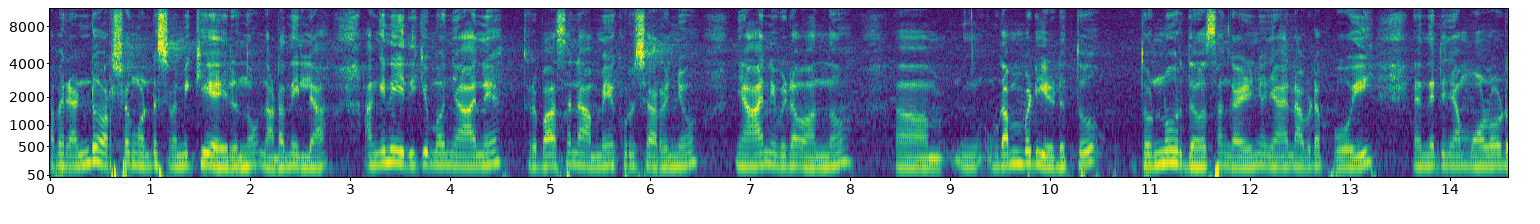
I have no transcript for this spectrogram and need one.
അപ്പോൾ രണ്ട് വർഷം കൊണ്ട് ശ്രമിക്കുകയായിരുന്നു നടന്നില്ല. അങ്ങനെ ഇരിക്കുമ്പോൾ ഞാൻ കൃപാസന അമ്മയെക്കുറിച്ച് അറിഞ്ഞു. ഞാനിവിടെ വന്നു ഉടമ്പടി എടുത്തു. തൊണ്ണൂറ് ദിവസം കഴിഞ്ഞ് ഞാൻ അവിടെ പോയി. എന്നിട്ട് ഞാൻ മോളോട്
